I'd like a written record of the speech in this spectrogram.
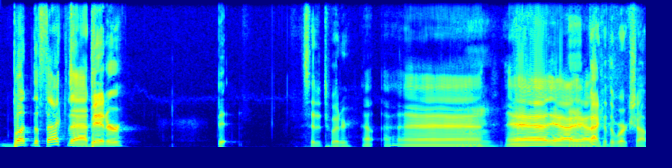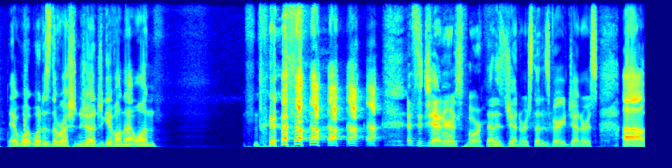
but the fact that Bitter. Bit- Instead of Twitter. uh, uh, yeah, yeah, yeah, And Back to the workshop. yeah. What what does the Russian judge give on that one? That's a generous four. That is generous. That is very generous. Uh,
